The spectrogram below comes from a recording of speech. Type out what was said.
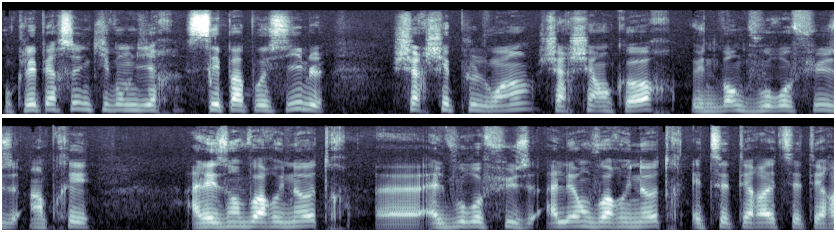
Donc les personnes qui vont me dire c'est pas possible, cherchez plus loin, cherchez encore. Une banque vous refuse un prêt allez en voir une autre, euh, elle vous refuse, allez en voir une autre, etc. etc.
